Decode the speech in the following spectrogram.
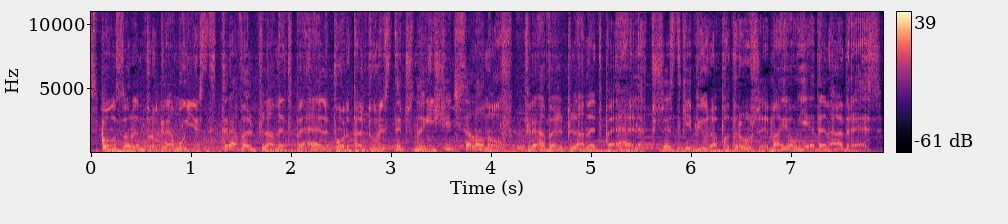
Sponsorem programu jest TravelPlanet.pl, portal turystyczny i sieć salonów. TravelPlanet.pl. Wszystkie biura podróży mają jeden adres.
